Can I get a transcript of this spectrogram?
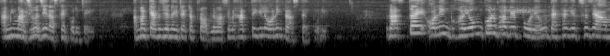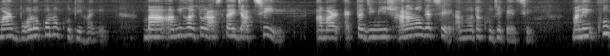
আমি মাঝে মাঝে রাস্তায় পড়ে যাই। আমার কেন যেন এটা একটা প্রবলেম আছে, আমি হাঁটতে গেলে অনেক রাস্তায় পড়ি। রাস্তায় অনেক ভয়ঙ্করভাবে পড়েও দেখা গেছে যে আমার বড় কোনো ক্ষতি হয়নি। বা আমি হয়তো রাস্তায় যাচ্ছি, আমার একটা জিনিস হারানো গেছে, আমি ওটা খুঁজে পেয়েছি। মানে খুব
